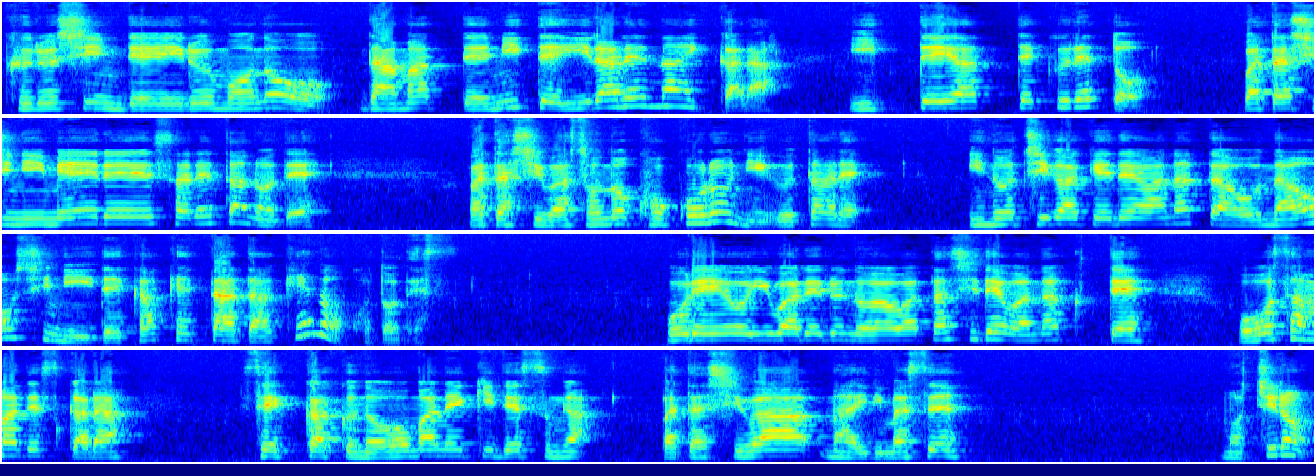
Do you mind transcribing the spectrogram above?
苦しんでいるものを黙って見ていられないから言ってやってくれと私に命令されたので私はその心に打たれ命がけであなたを治しに出かけただけのことです。お礼を言われるのは私ではなくて王様ですから、せっかくのお招きですが、私は参りません。もちろん、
